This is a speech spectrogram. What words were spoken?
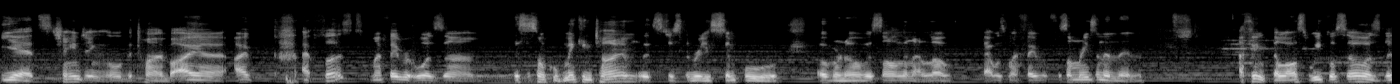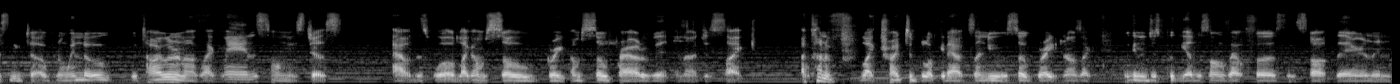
Yeah, it's changing all the time. But I, uh, I, at first, my favorite was um, this is a song called "Making Time." It's just a really simple over and over song, and I love that was my favorite for some reason. And then I think the last week or so, I was listening to "Open a Window" with Tyler, and I was like, man, this song is just out of this world. Like I'm so great. I'm so proud of it. And I just like, I kind of like tried to block it out because I knew it was so great. And I was like, we're to just put the other songs out first and start there. And then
